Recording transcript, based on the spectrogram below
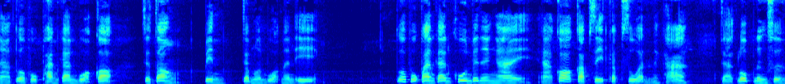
นะตัวผกผันการบวกก็จะต้องเป็นจำนวนบวกนั่นเอง ตัวผกผันการคูณเป็นยังไงอะก็กับเศษกับส่วนนะคะ จากลบ1ส่วน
